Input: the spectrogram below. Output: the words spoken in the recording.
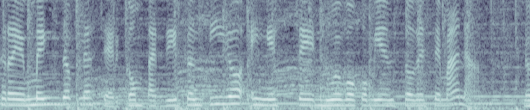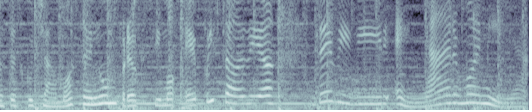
tremendo placer compartir contigo en este nuevo comienzo de semana. Nos escuchamos en un próximo episodio de Vivir en Armonía.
